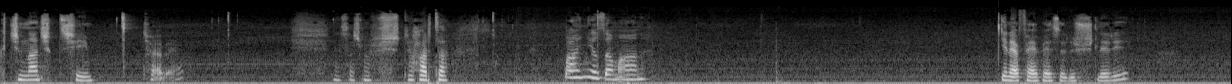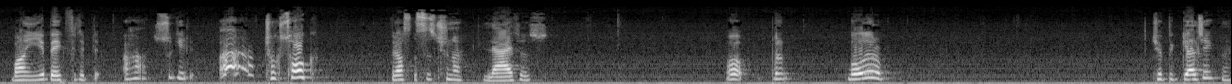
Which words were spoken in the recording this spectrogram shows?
kıçımdan çıktı şeyim. Cık, Tövbe. Ne saçma işte harita. Banyo zamanı. Yine FPS düşüşleri. Banyoya backflip. Aha su geliyor. Aa, çok soğuk. Biraz ısıt şunu. Lanet olsun. O, boğuluyorum. Köpük gelecek mi?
